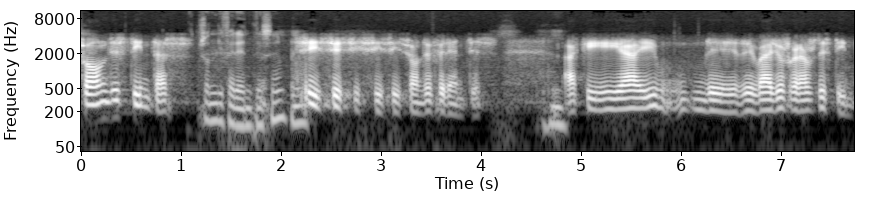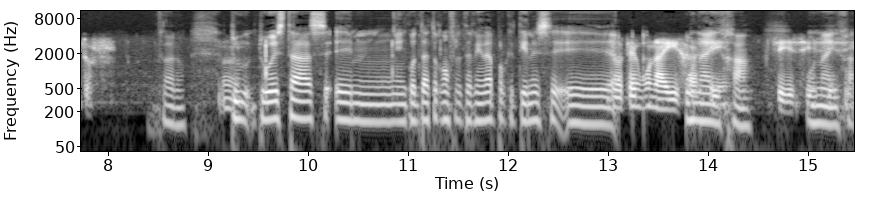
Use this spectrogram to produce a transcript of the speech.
son distintas. Son diferentes, ¿eh? Sí, sí, sí, sí, sí, son diferentes. Aquí hay de, varios grados distintos. Claro. Mm. Tú, estás en, contacto con Fraternidad porque tienes... Eh, Yo tengo una hija. Una hija. Sí, sí. Una hija.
